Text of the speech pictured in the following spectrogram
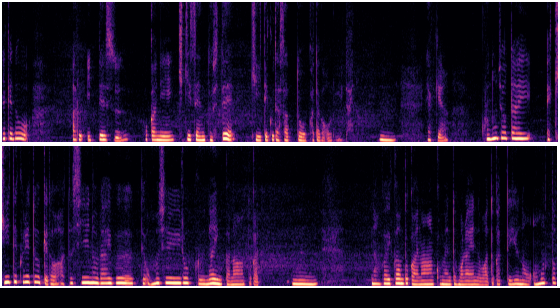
やけどある一定数他に聞き戦として聞いてくださっとう方がおるみたいな。うん、やけんこの状態え聞いてくれとうけど私のライブって面白くないんかなとかうん。なんかいかんとかやなコメントもらえんのはとかっていうのを思っとっ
